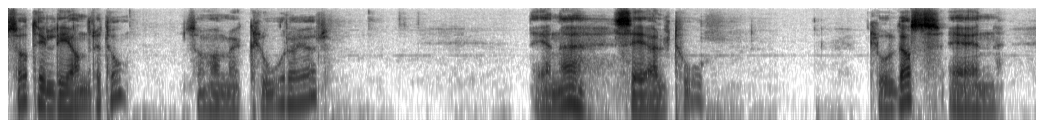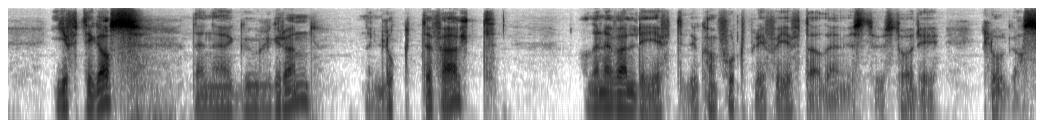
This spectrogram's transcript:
Så til de andre to, som har med klor å gjøre. Det ene, CL2. Klorgass er en giftig gass. Den er gulgrønn. Den lukter fælt. Og den er veldig giftig. Du kan fort bli forgifta av den hvis du står i klorgass.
